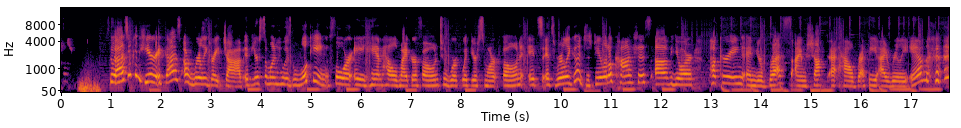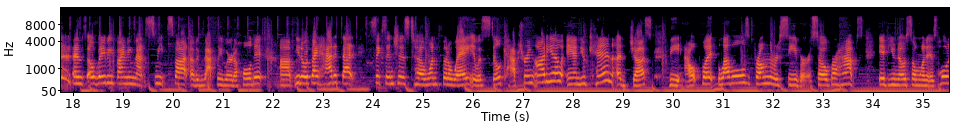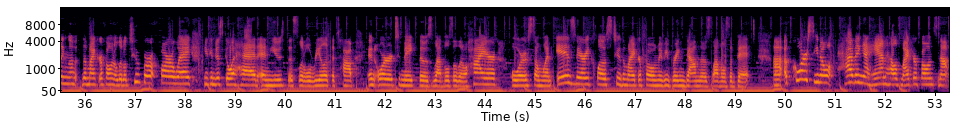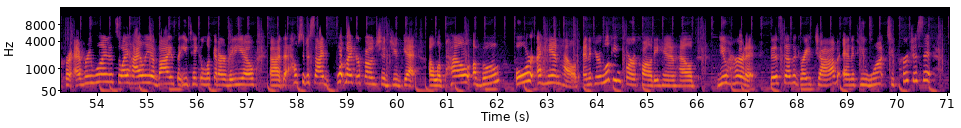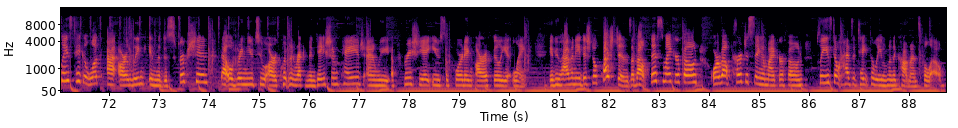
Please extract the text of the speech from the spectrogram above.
So as you can hear, it does a really great job. If you're someone who is looking for a handheld microphone to work with your smartphone, it's it's really good. Just be a little cautious of your puckering and your breath. I'm shocked at how breathy I really am. and so maybe finding that sweet spot of exactly where to hold it. Uh, you know, if I had it that six inches to one foot away, it was still capturing audio and you can adjust the output levels from the receiver. So perhaps if you know someone is holding the, the microphone a little too far, far away, you can just go ahead and use this little reel at the top in order to make those levels a little higher or if someone is very close to the microphone, maybe bring down those levels a bit. Uh, of course, you know, having a handheld microphone is not for everyone, And so I highly advise that you take a look at our video uh, that helps you decide what microphone should you get, a lapel, a boom, or a handheld. And if you're looking for a quality handheld, you heard it. This does a great job, and if you want to purchase it, please take a look at our link in the description. That will bring you to our equipment recommendation page, and we appreciate you supporting our affiliate link. If you have any additional questions about this microphone or about purchasing a microphone, please don't hesitate to leave them in the comments below.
